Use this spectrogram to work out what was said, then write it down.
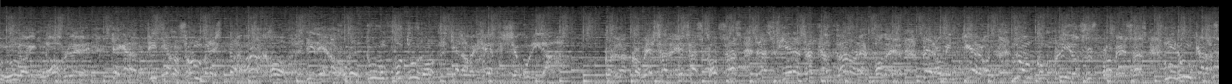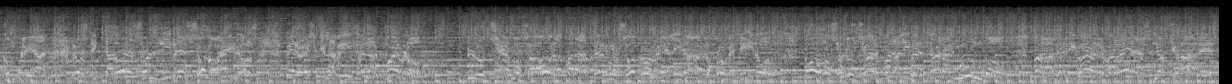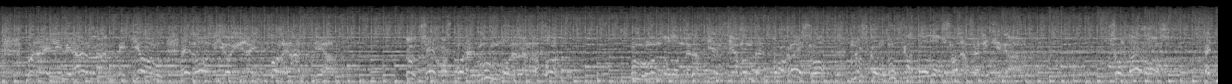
noble, que garantice a los hombres trabajo y de a la juventud un futuro y a la vejez seguridad. Con la promesa de esas cosas, las fieras alcanzaron el poder, pero mintieron, no han cumplido sus promesas, ni nunca las cumplirán. Los dictadores son libres solo ellos, pero esclavizan al pueblo. Luchemos ahora para hacer nosotros realidad lo prometido. Todos a luchar para libertar al mundo, para derribar barreras nacionales, para eliminar la ambición, Soldados,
